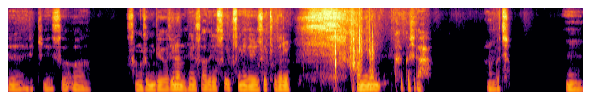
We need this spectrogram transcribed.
예, 이렇게 해서 어, 상승되어지는 회사들의 수익성에 대해서 투자를 하면은 클 것이다 하는 거죠. 예.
